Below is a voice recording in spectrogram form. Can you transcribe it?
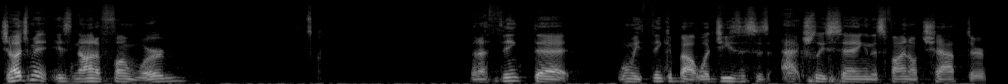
judgment is not a fun word, but I think that when we think about what Jesus is actually saying in this final chapter,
